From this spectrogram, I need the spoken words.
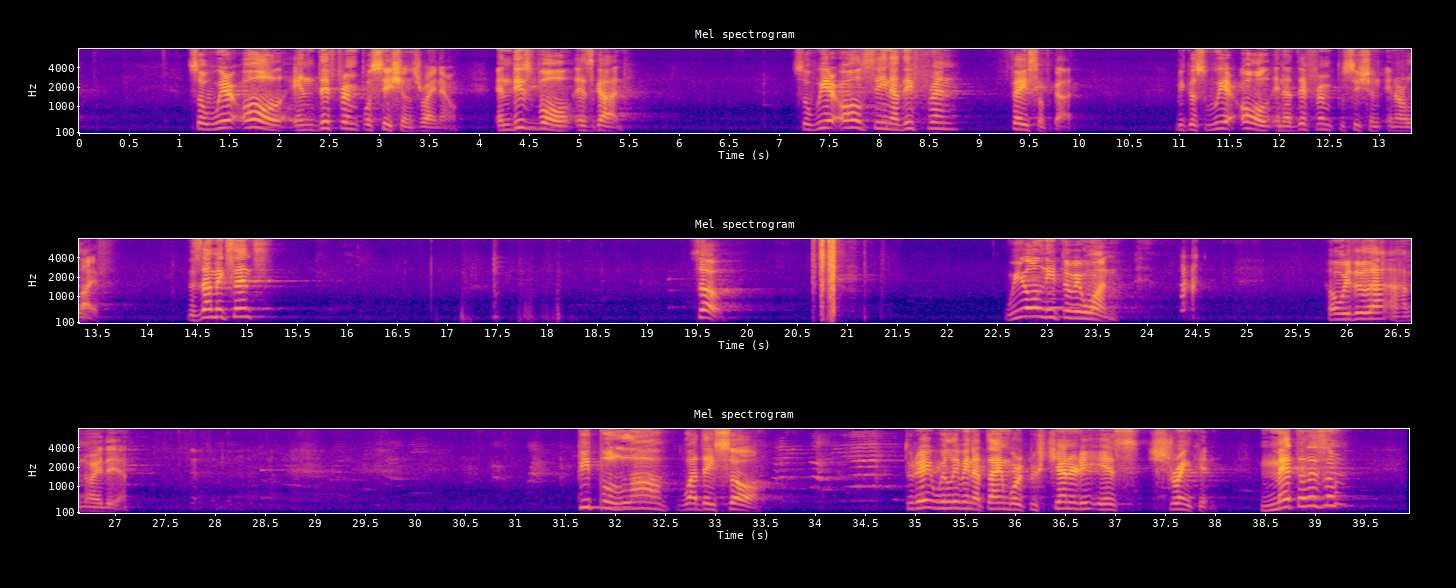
So we're all in different positions right now. And this ball is God. So we are all seeing a different face of God because we are all in a different position in our life. Does that make sense? So, we all need to be one. How we do that? I have no idea. People love what they saw. Today, we live in a time where Christianity is shrinking. Methodism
